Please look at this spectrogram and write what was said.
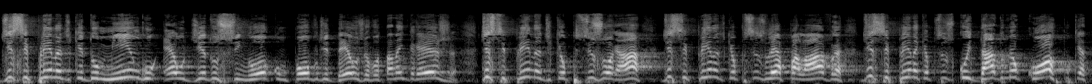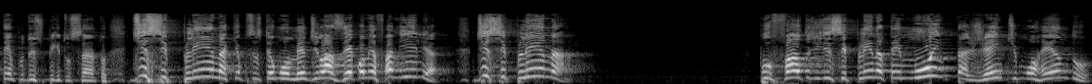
Disciplina de que domingo é o dia do Senhor com o povo de Deus, eu vou estar na igreja. Disciplina de que eu preciso orar. Disciplina de que eu preciso ler a palavra. Disciplina que eu preciso cuidar do meu corpo, que é templo do Espírito Santo. Disciplina que eu preciso ter um momento de lazer com a minha família. Disciplina. Por falta de disciplina, tem muita gente morrendo.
